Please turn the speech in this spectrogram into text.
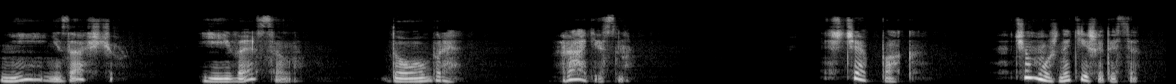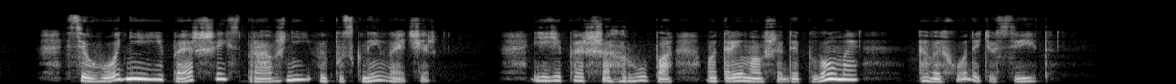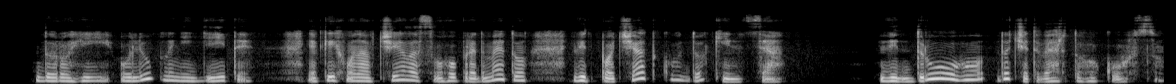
Ні, ні за що. Їй весело, добре, радісно. Ще пак. Чому ж не тішитися? Сьогодні її перший справжній випускний вечір. Її перша група, отримавши дипломи, виходить у світ. Дорогі, улюблені діти, яких вона вчила свого предмету від початку до кінця, від другого до четвертого курсу.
